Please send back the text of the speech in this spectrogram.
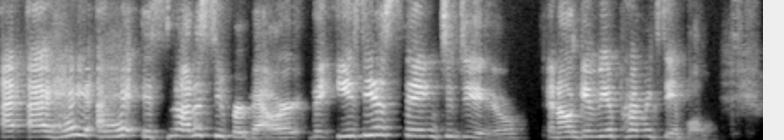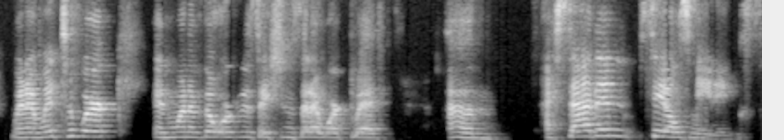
I, I hate, I it's not a superpower. The easiest thing to do, and I'll give you a prime example. When I went to work in one of the organizations that I worked with, um, I sat in sales meetings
